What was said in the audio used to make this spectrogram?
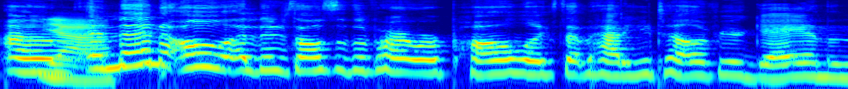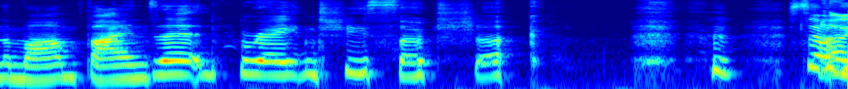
Um, Yeah. And then oh, and there's also the part where Paul looks up, "How do you tell if you're gay?" And then the mom finds it, right? And she's so shook. so Oh, here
